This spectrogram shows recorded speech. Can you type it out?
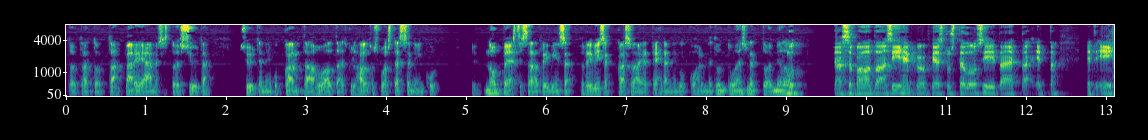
tota, tota, pärjäämisestä olisi syytä, syytä niin kuin kantaa huolta. Että kyllä hallitus voisi tässä niin kuin, nyt nopeasti saada rivinsä, rivinsä kasaan ja tehdä niin kuin kohdennetun tuen sille toimialalle. Mut tässä palataan siihen keskusteluun siitä, että, että, että ei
